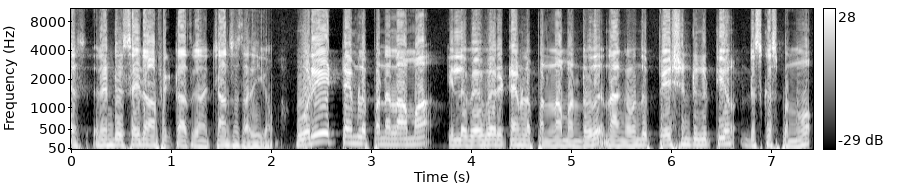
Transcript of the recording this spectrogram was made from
எஸ் ரெண்டு சைடும் அஃபெக்ட் ஆகிறதுக்கான சான்சஸ் அதிகம். ஒரே டைமில் பண்ணலாமா இல்லை வெவ்வேறு டைமில் பண்ணலாமான்றது நாங்கள் வந்து பேஷண்ட்டுக்கிட்டையும் டிஸ்கஸ் பண்ணுவோம்.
